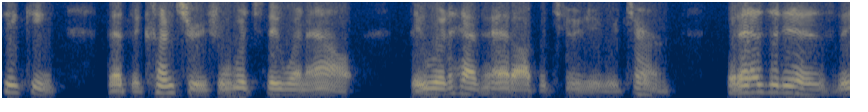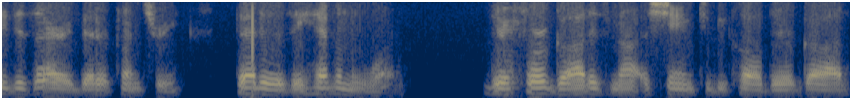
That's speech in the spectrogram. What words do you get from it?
thinking that the country from which they went out, they would have had opportunity to return. But as it is, they desire a better country that is, a heavenly one. Therefore, God is not ashamed to be called their God,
